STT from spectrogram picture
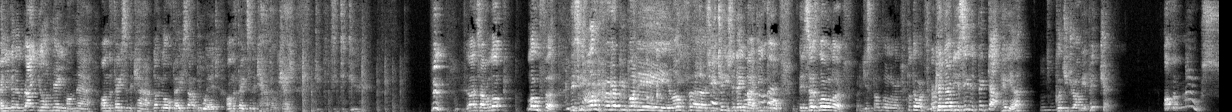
and you're going to write your name on there, on the face of the card. Not your face. That would be weird. On the face of the card. Okay. Let's have a look. Loafer. This is Loafer, everybody. Loafer. She's changed the name by default. It says Lola. You spelled Lola wrong. But don't worry. Okay, now do you see this big gap here? Mm-hmm. Could you draw me a picture of a mouse?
